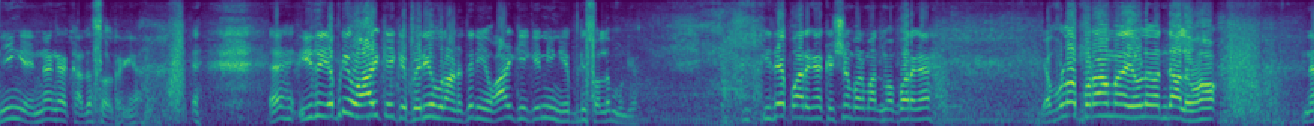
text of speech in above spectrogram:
நீங்கள் என்னங்க கதை சொல்கிறீங்க இது எப்படி வாழ்க்கைக்கு பெரிய புராணத்தை நீங்கள் வாழ்க்கைக்கு நீங்கள் எப்படி சொல்ல முடியும்? இதே பாருங்கள் கிருஷ்ண பரமாத்மா பாருங்கள் எவ்வளோ பொறாம எவ்வளோ வந்தாலும் என்ன?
